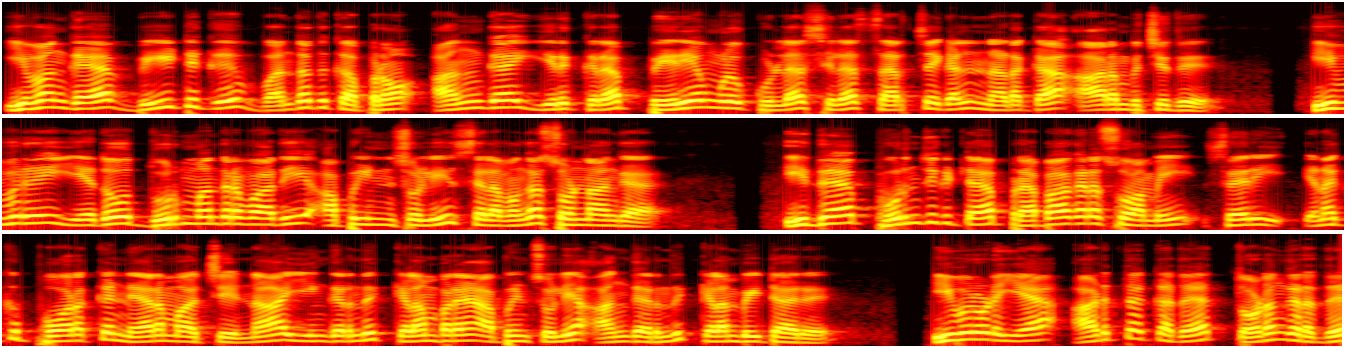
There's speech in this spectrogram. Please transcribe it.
இவங்க வீட்டுக்கு வந்ததுக்கு அப்புறம் அங்க இருக்கிற பெரியவங்களுக்குள்ள சில சர்ச்சைகள் நடக்க ஆரம்பிச்சுது. இவர் ஏதோ துர்மந்திரவாதி அப்படின்னு சொல்லி சிலவங்க சொன்னாங்க. இதை புரிஞ்சுக்கிட்ட பிரபாகர சுவாமி சரி எனக்கு போறக்கு நேரமாச்சு. நான் இங்கேருந்து கிளம்புறேன் அப்படின்னு சொல்லி அங்கேருந்து கிளம்பிட்டாரு. இவருடைய அடுத்த கதை தொடங்குறது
